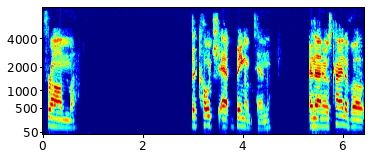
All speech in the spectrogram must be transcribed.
from the coach at Binghamton, and then it was kind of a,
